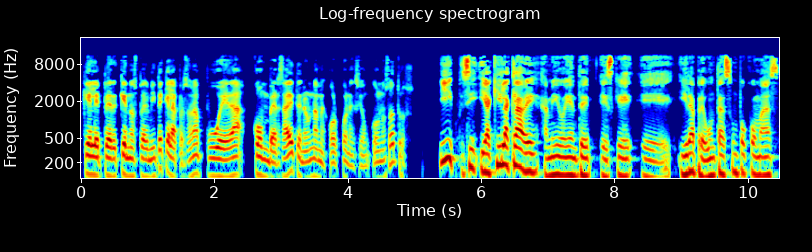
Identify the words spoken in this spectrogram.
que, le, que nos permite que la persona pueda conversar y tener una mejor conexión con nosotros. Y, sí, y aquí la clave, amigo oyente, es que eh, ir a preguntas un poco más.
